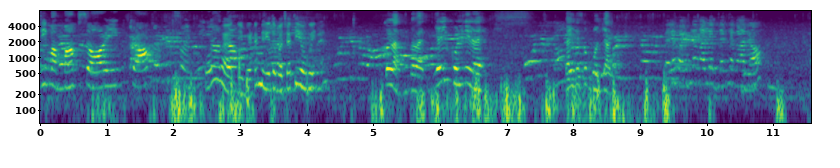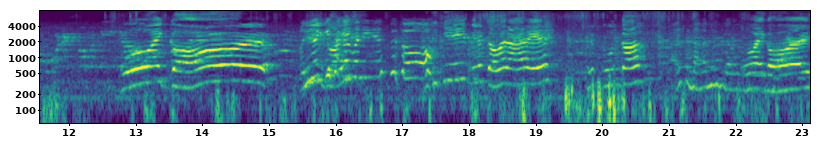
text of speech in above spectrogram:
जी मम्मा सॉरी क्या कर कोई बात नहीं बेटा मेरी तो बचत ही हो गई। कोई बात नहीं कोई बात नहीं। यार ये खुल नहीं रहा है गाइस इसको खोल दिया ओह माय गॉड ये की शक्ल बनी है इस पे तो। देखिए मेरा कवर आया है। मेरे फ़ोन का। ओह माय गॉड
